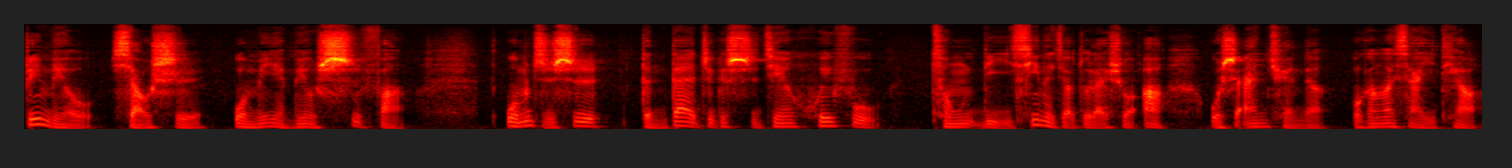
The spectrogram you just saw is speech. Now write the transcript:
并没有消失，我们也没有释放，我们只是等待这个时间恢复。从理性的角度来说啊，我是安全的，我刚刚吓一跳，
